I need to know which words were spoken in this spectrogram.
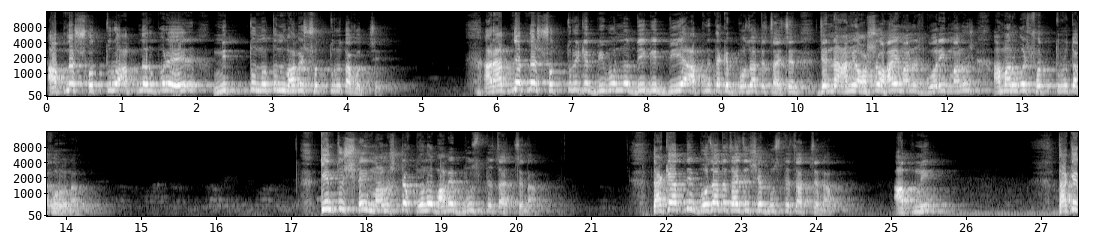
আপনার শত্রু আপনার উপরে নিত্য নতুনভাবে শত্রুতা করছে। আর আপনি আপনার শত্রুকে বিভিন্ন দিক দিয়ে আপনি তাকে বোঝাতে চাইছেন যে, না, আমি অসহায় মানুষ, গরিব মানুষ, আমার উপর শত্রুতা করো না। কিন্তু সেই মানুষটা কোনোভাবে বুঝতে চাচ্ছে না। তাকে আপনি বোঝাতে চাইছেন, সে বুঝতে চাচ্ছে না। আপনি তাকে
